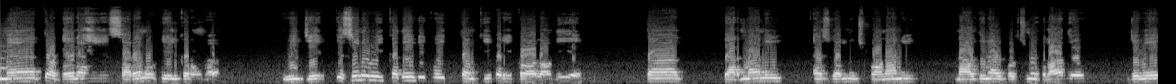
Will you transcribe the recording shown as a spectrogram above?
ਮੈਂ ਤੁਹਾਡੇ ਰਾਹੀਂ ਸਾਰਿਆਂ ਨੂੰ ਅਪੀਲ ਕਰੂੰਗਾ ਵੀ ਜੇ ਕਿਸੇ ਨੂੰ ਵੀ ਕਦੇ ਵੀ ਕੋਈ ਧਮਕੀ ਭਰੀ ਕਾਲ ਆਉਂਦੀ ਹੈ ਤਾਂ ਡਰਨਾ ਨਹੀਂ ਇਸ ਗੱਲ ਨੂੰ ਛੁਪਾਉਣਾ ਨਹੀਂ ਨਾਲ ਦੀ ਨਾਲ ਪੁਲਿਸ ਨੂੰ ਇਤਲਾਹ ਦਿਓ। ਜਿਵੇਂ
